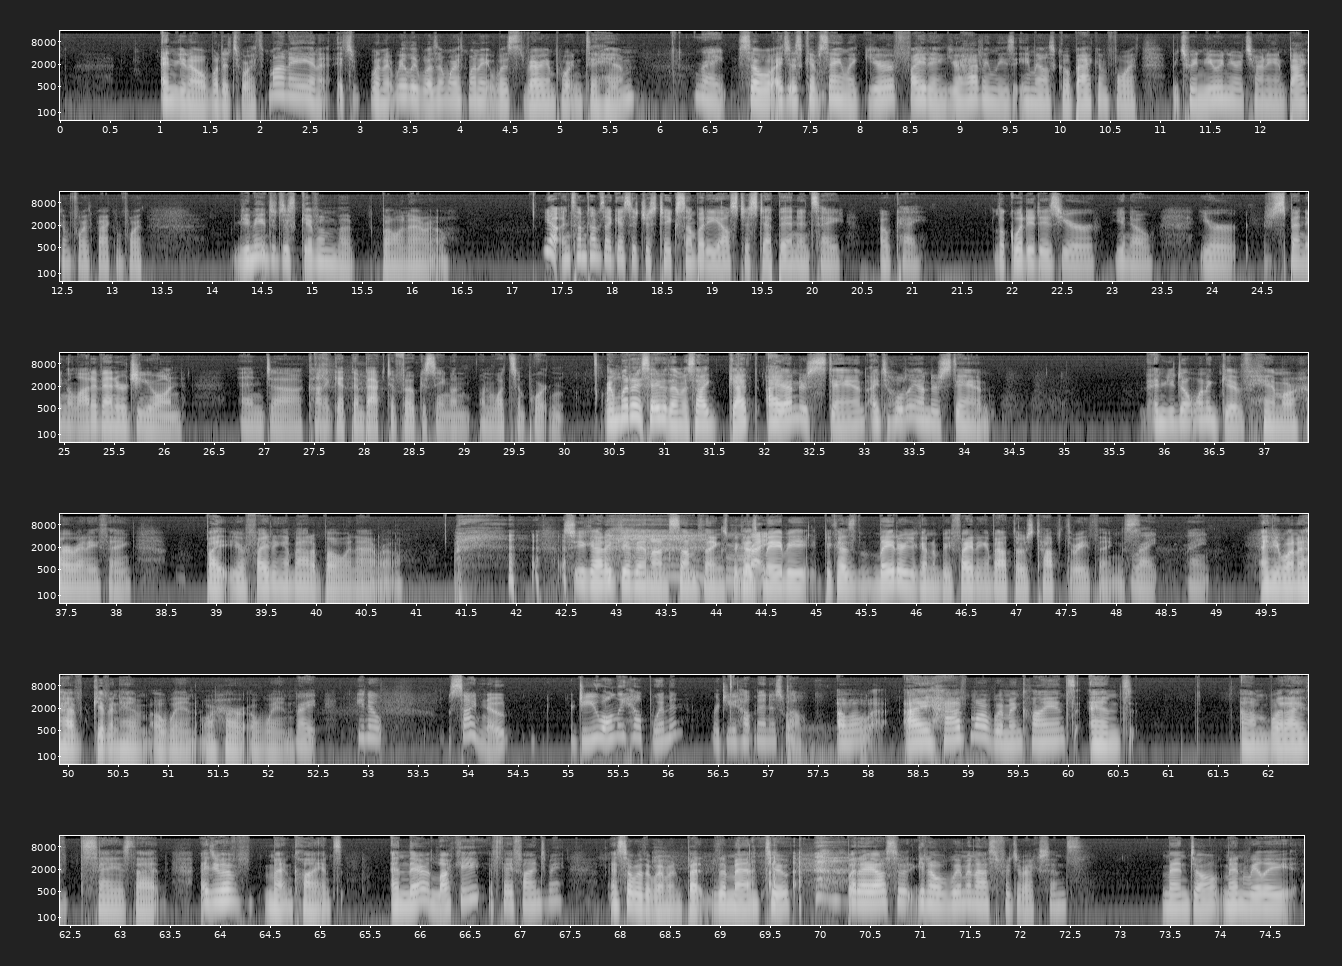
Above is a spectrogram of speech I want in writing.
and you know, but it's worth money. And it's when it really wasn't worth money, it was very important to him. Right. So I just kept saying, like, you're fighting, you're having these emails go back and forth between you and your attorney and back and forth, back and forth. You need to just give him the bow and arrow. Yeah, and sometimes I guess it just takes somebody else to step in and say, "Okay, look what it is you're, you know, you're spending a lot of energy on," and uh, kind of get them back to focusing on on what's important. And what I say to them is, I get, I understand, I totally understand. And you don't want to give him or her anything, but you're fighting about a bow and arrow. so you got to give in on some things because Right. maybe, because later you're going to be fighting about those top three things. Right. Right. And you want to have given him a win or her a win. Right. You know, side note, do you only help women or do you help men as well? Oh, I have more women clients, and um, what I say is that I do have men clients, and they're lucky if they find me, and so were the women, but the men too. but I also, you know, women ask for directions, men don't. Men really.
